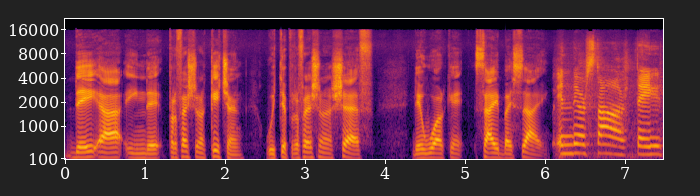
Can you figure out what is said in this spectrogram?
they are in the professional kitchen with the professional chef. They're working side by side. In their stage, they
